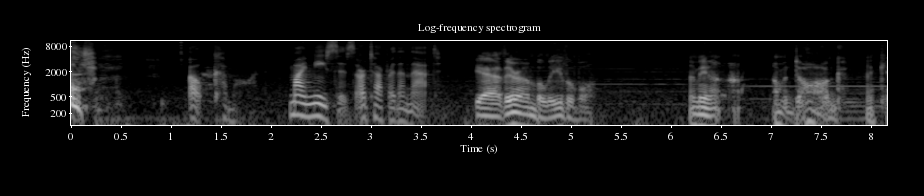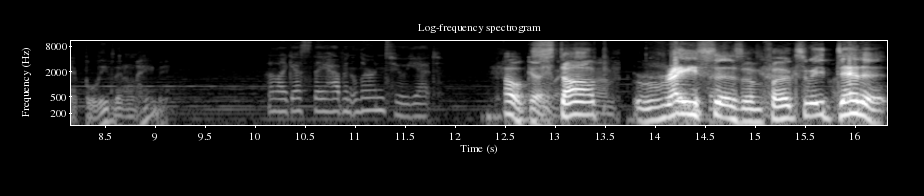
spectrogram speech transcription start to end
Oh, come on. My nieces are tougher than that. Yeah, they're unbelievable. I mean, I, I'm a dog. I can't believe they don't hate me. Well, I guess they haven't learned to yet. Oh, good. Stop um, racism, folks. We did it.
